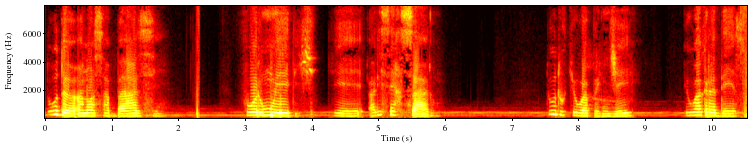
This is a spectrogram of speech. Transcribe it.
Toda a nossa base foram eles que alicerçaram tudo que eu aprendi, eu agradeço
